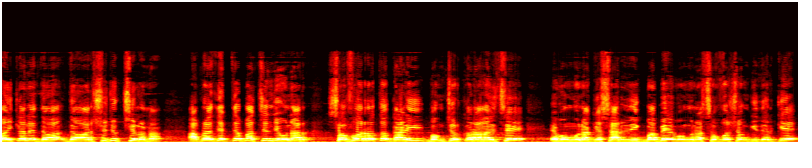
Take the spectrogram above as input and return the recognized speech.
ওইখানে দেওয়া- দেওয়ার সুযোগ ছিল না। আপনারা দেখতে পাচ্ছেন যে ওনার সফররত গাড়ি ভংচুর করা হয়েছে এবং ওনাকে শারীরিকভাবে এবং ওনার সফর সঙ্গীদেরকে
